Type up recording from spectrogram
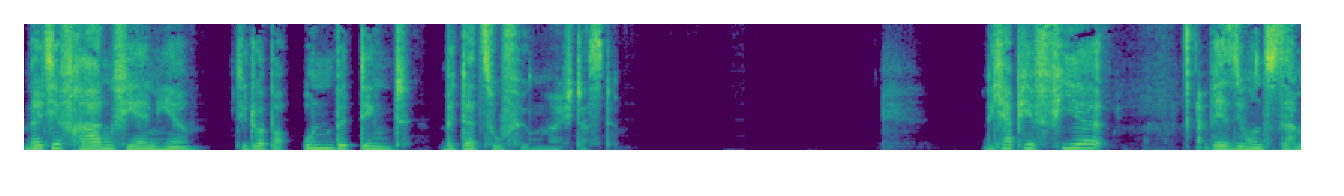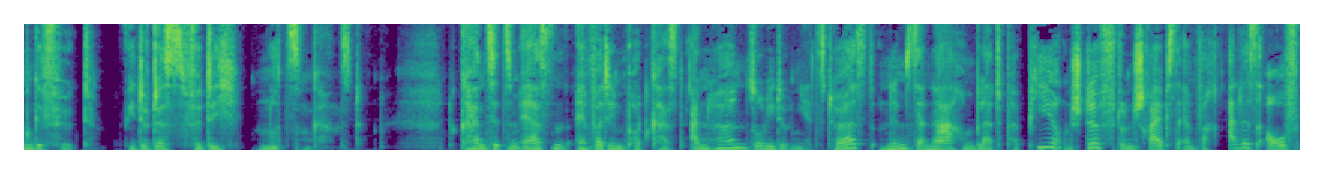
Welche Fragen fehlen hier, die du aber unbedingt mit dazufügen möchtest? Ich habe hier vier Version zusammengefügt, wie du das für dich nutzen kannst. Du kannst jetzt im ersten einfach den Podcast anhören, so wie du ihn jetzt hörst, und nimmst danach ein Blatt Papier und Stift und schreibst einfach alles auf,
